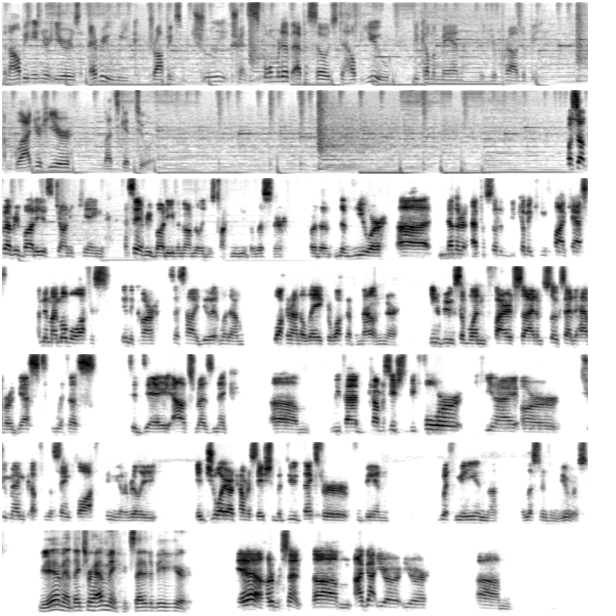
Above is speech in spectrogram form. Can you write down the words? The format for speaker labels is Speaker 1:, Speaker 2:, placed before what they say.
Speaker 1: then I'll be in your ears every week, dropping some truly transformative episodes to help you become a man that you're proud to be. I'm glad you're here. Let's get to it.
Speaker 2: What's up, everybody? It's Johnny King. I say everybody, even though I'm really just talking to you, the listener or the, the viewer. Uh, another episode of the Becoming Kings podcast. I'm in my mobile office in the car. because that's how I do it, whether I'm walking around the lake or walking up a mountain or interviewing someone fireside. I'm so excited to have our guest with us today, Alex Resnick. Um, we've had conversations before. He and I are two men cut from the same cloth. I think you're going to really enjoy our conversation. But dude, thanks for for being with me and the, the listeners and viewers.
Speaker 3: Yeah, man. Thanks for having me. Excited to be here.
Speaker 2: Yeah, hundred um, percent. I've got your your um,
